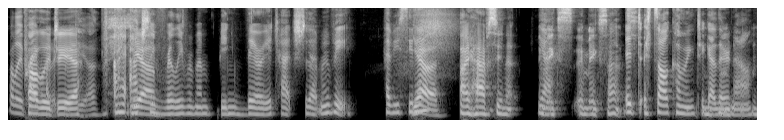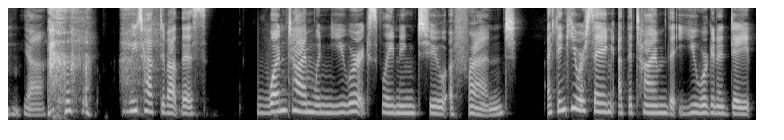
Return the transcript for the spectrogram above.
Probably Probably byproduct of Gia. I actually Yeah. really remember being very attached to that movie. Have you seen yeah, it? Yeah, I have seen it. Yeah. It makes it makes sense. it? It's all coming together Mhm, now. mhm. Yeah. we talked about this one time when you were explaining to a friend. I think you were saying at the time that you were going to date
